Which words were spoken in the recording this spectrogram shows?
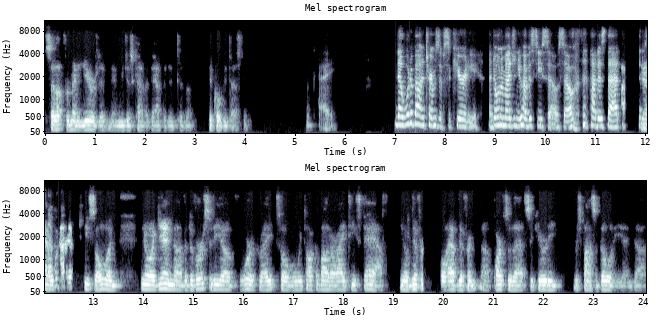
set up for many years, and, and we just kind of adapted it to the, the COVID testing. Okay. Now, what about in terms of security? I don't imagine you have a CISO, so how does that? How yeah, does that work? I have a CISO, and you know, again, uh, the diversity of work, right? So when we talk about our IT staff, you know, mm-hmm. different people have different uh, parts of that security responsibility, and uh,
